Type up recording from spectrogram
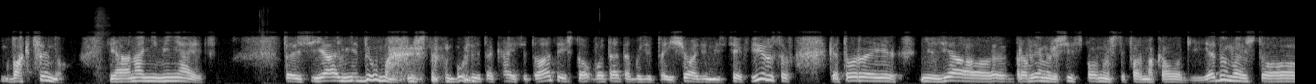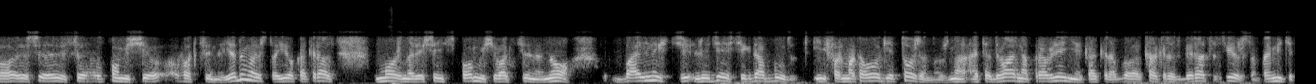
вакцину, и она не меняется. То есть я не думаю, что будет такая ситуация, что вот это будет еще один из тех вирусов, которые нельзя э, проблемы решить с помощью фармакологии. Я думаю, что с, с помощью вакцины. Я думаю, что ее как раз можно решить с помощью вакцины. Но больных людей всегда будут. И фармакология тоже нужна. Это два направления, как, как разбираться с вирусом. Поймите,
